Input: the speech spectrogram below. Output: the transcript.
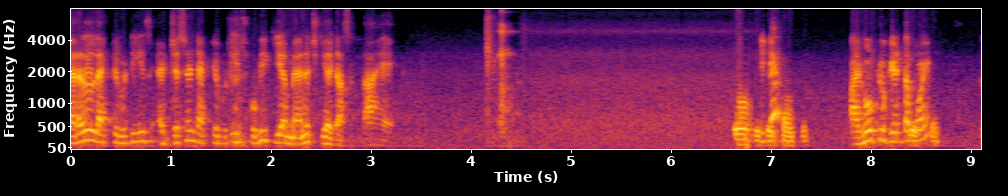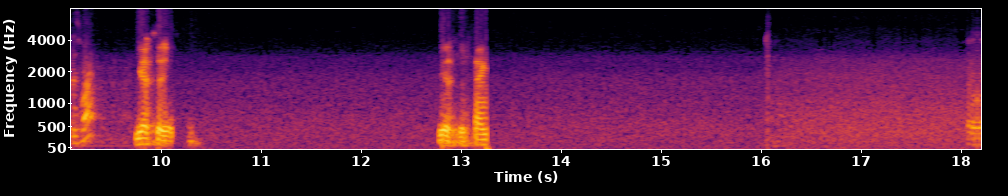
पैरेलल एक्टिविटीज़ एडजेसेंट एक्टिविटीज़ को भी किया मैनेज किया जा सकता है। ठीक है? I hope you get the point this one Yes, sir. Yes, sir. Yes, sir. Thank So,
